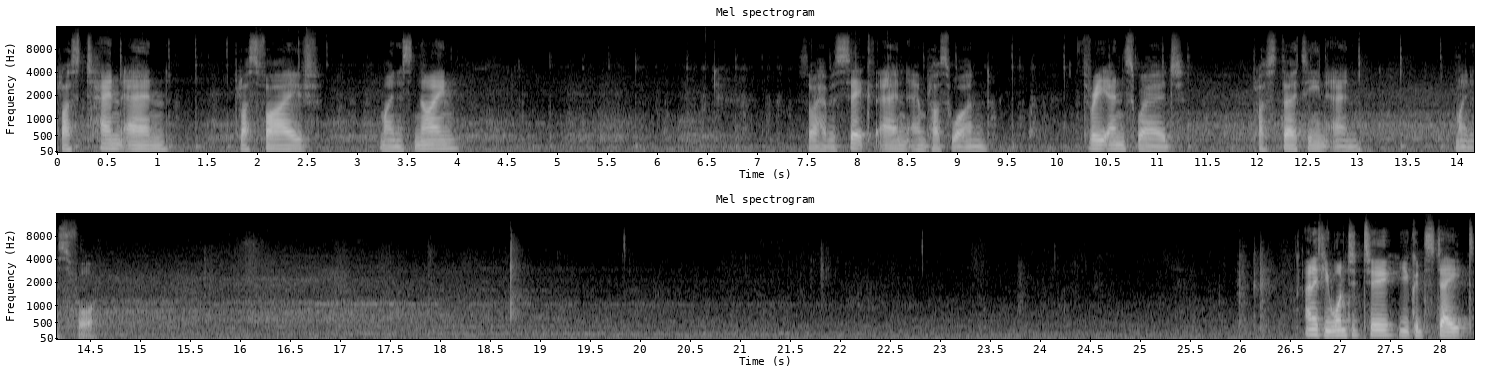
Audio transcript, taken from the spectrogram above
plus 10n plus 5 minus 9. So I have a sixth n, n plus 1, 3n squared plus 13n minus 4. And if you wanted to, you could state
